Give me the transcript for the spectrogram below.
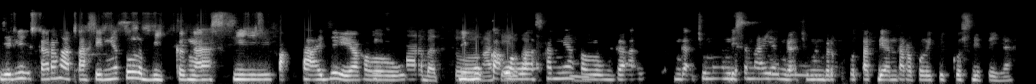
Jadi sekarang atasinnya tuh lebih ke ngasih fakta aja ya kalau ya, betul. dibuka wawasannya kalau nggak nggak cuma di Senayan, nggak cuma berkutat di antara politikus gitu ya.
